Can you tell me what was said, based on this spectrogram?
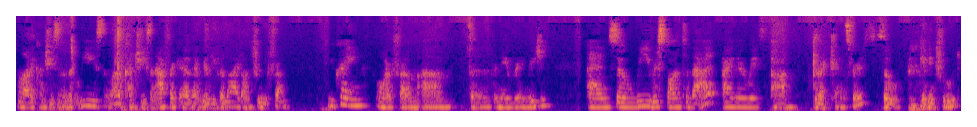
a lot of countries in the Middle East, a lot of countries in Africa that really relied on food from Ukraine or from um, the, the neighboring region. And so we respond to that either with um, direct transfers, so mm-hmm. giving food.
